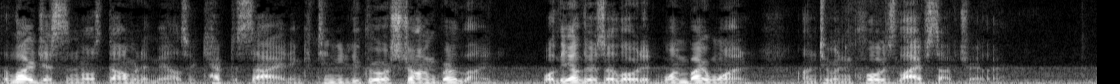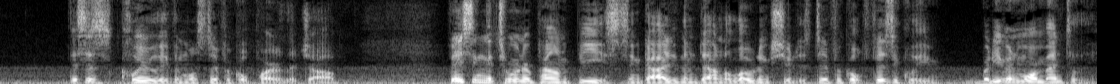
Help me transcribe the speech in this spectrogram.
The largest and most dominant males are kept aside and continue to grow a strong bloodline while the others are loaded one by one onto an enclosed livestock trailer. This is clearly the most difficult part of the job. Facing the 200 pound beasts and guiding them down a loading chute is difficult physically, but even more mentally.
